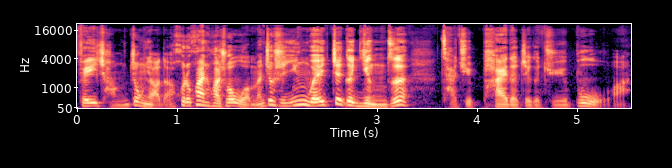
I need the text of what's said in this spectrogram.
非常重要的。或者换句话说，我们就是因为这个影子才去拍的这个局部啊。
